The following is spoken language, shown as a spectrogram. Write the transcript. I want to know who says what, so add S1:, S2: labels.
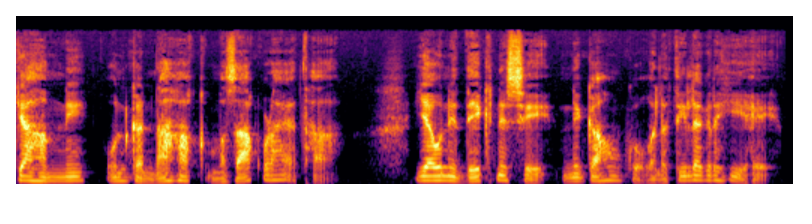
S1: کیا ہم نے ان کا ناحق مذاق اڑایا تھا یا انہیں دیکھنے سے نگاہوں کو غلطی لگ رہی ہے؟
